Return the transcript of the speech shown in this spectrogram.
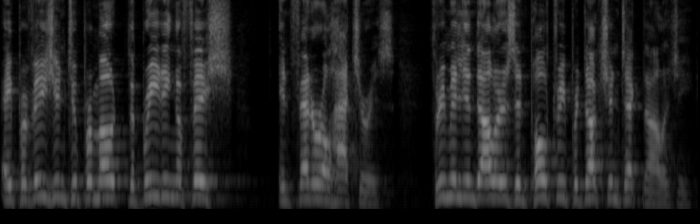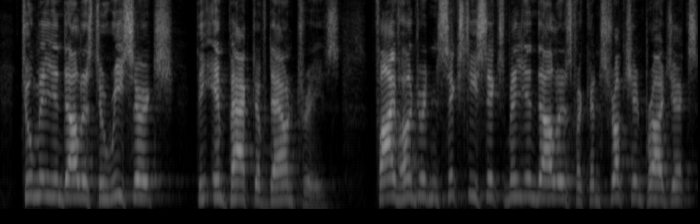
a provision to promote the breeding of fish in federal hatcheries, $3 million in poultry production technology, $2 million to research the impact of down trees, $566 million for construction projects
